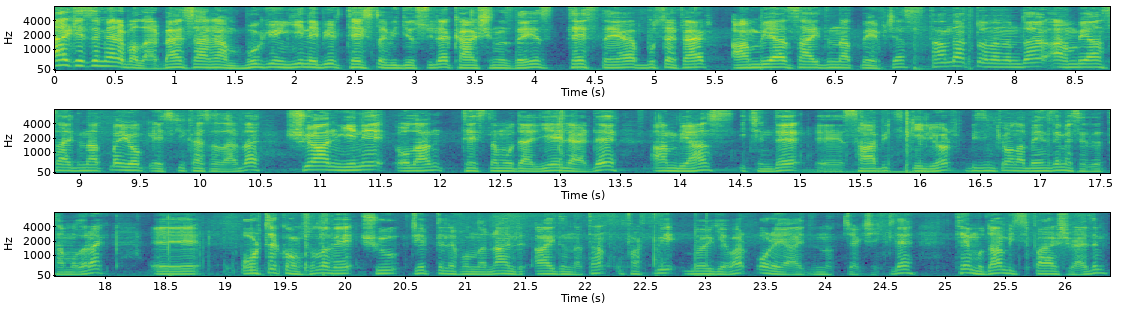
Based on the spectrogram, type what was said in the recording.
Herkese merhabalar. Ben Serhan. Bugün yine bir Tesla videosuyla karşınızdayız. Tesla'ya bu sefer ambiyans aydınlatma yapacağız. Standart donanımda ambiyans aydınlatma yok eski kasalarda. Şu an yeni olan Tesla Model Y'lerde ambiyans içinde e, sabit geliyor. Bizimki ona benzemese de tam olarak e, orta konsola ve şu cep telefonlarını ayd- aydınlatan ufak bir bölge var. Orayı aydınlatacak şekilde Temu'dan bir sipariş verdim.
